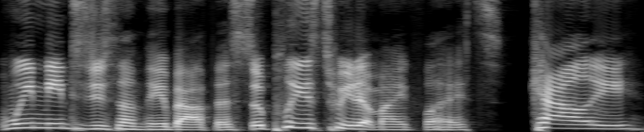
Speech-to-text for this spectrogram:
we need to do something about this. So please tweet at Mike Fleiss. Callie,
